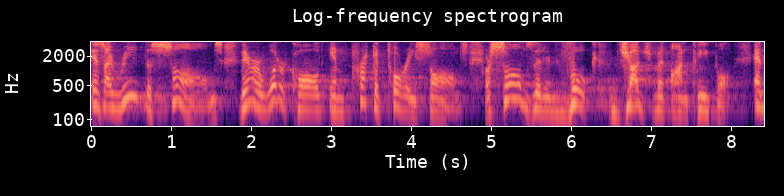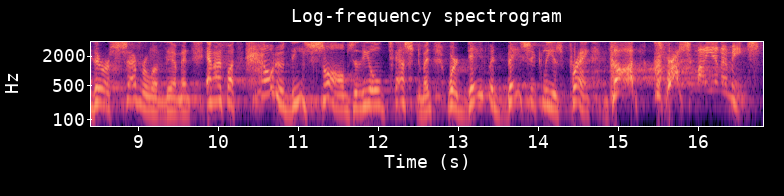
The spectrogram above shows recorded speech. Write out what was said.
as I read the Psalms, there are what are called imprecatory Psalms, or Psalms that invoke judgment on people. And there are several of them. And, and I thought, how do these Psalms of the Old Testament, where David basically is praying, God, crush my enemies.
